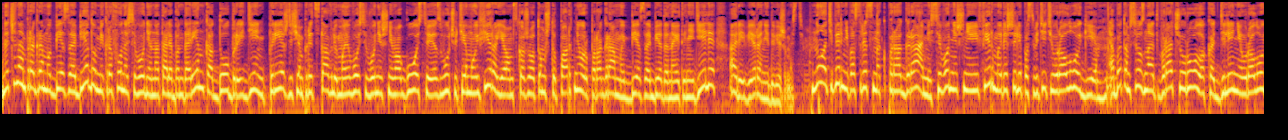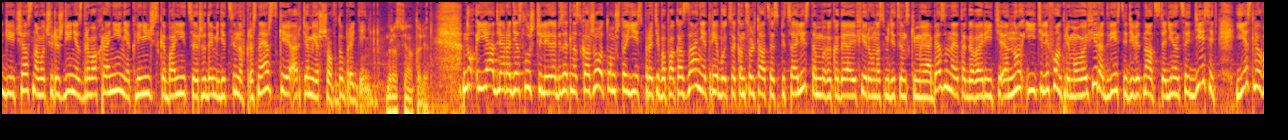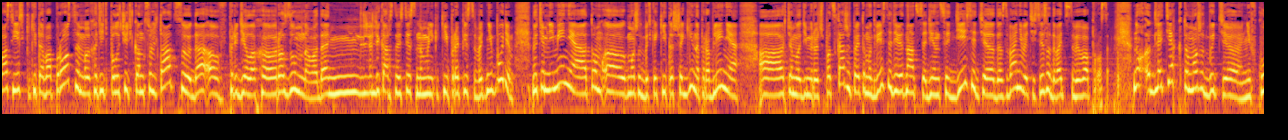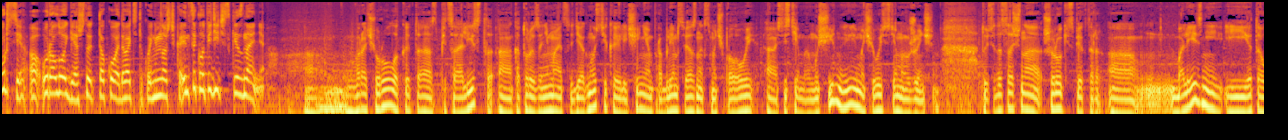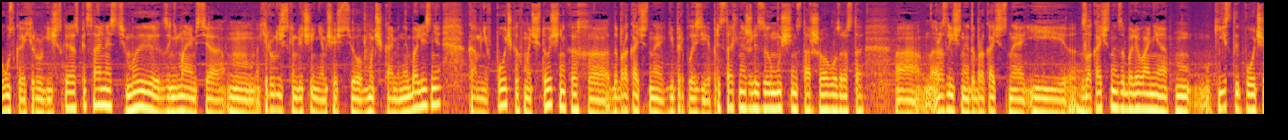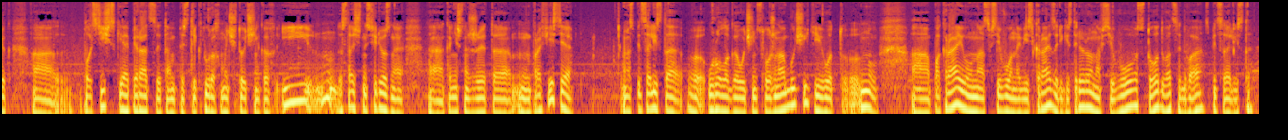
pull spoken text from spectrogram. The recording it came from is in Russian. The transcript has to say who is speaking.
Speaker 1: Начинаем программу «Без обеда». У микрофона сегодня Наталья Бондаренко. Добрый день. Прежде чем представлю моего сегодняшнего гостя и озвучу тему эфира, я вам скажу о том, что партнер программы «Без обеда» на этой неделе – Аривера недвижимость. Ну, а теперь непосредственно к программе. Сегодняшний эфир мы решили посвятить урологии. Об этом все знает врач-уролог отделения урологии частного учреждения здравоохранения клинической больницы РЖД «Медицина» в Красноярске Артем Ершов. Добрый день.
Speaker 2: Здравствуйте, Наталья.
Speaker 1: Ну, я для радиослушателей обязательно скажу о том, что есть противопоказания, требуется требуется консультация специалистом, когда эфиры у нас медицинские, мы обязаны это говорить. Ну и телефон прямого эфира 219 11 10. Если у вас есть какие-то вопросы, вы хотите получить консультацию да, в пределах разумного, да, лекарства, естественно, мы никакие прописывать не будем, но тем не менее о том, э, может быть, какие-то шаги, направления Артем Владимирович подскажет, поэтому 219 11 10, дозванивайтесь и задавайте свои вопросы. Ну, для тех, кто, может быть, э, не в курсе, э, урология, что это такое, давайте такое немножечко энциклопедическое энциклопедические знания?
Speaker 2: А, врач-уролог – это специалист, а, который занимается диагностикой и лечением проблем, связанных с мочеполовой а, системой у мужчин и мочевой системой у женщин. То есть, это достаточно широкий спектр болезней, и это узкая хирургическая специальность. Мы занимаемся хирургическим лечением чаще всего мочекаменной болезни, камни в почках, мочеточниках, доброкачественная гиперплазия предстательной железы у мужчин старшего возраста, различные доброкачественные и злокачественные заболевания, кисты почек, а, пластические операции там, при структурах, мочеточниках. И ну, достаточно серьезная, а, конечно же, это профессия, специалиста уролога очень сложно обучить, и вот ну, а, по краю у нас всего на весь край зарегистрировано всего 122 специалиста.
